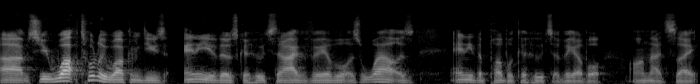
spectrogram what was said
Um, so you're totally welcome to use any of those Kahoots that I have available, as well as any of the public Kahoots available on that site.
